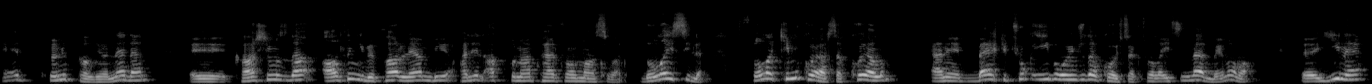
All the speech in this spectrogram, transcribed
hep sönük kalıyor. Neden? E, karşımızda altın gibi parlayan bir Halil Akpınar performansı var. Dolayısıyla sola kimi koyarsak koyalım yani belki çok iyi bir oyuncu da koysak sola isim vermeyeyim ama e, yine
